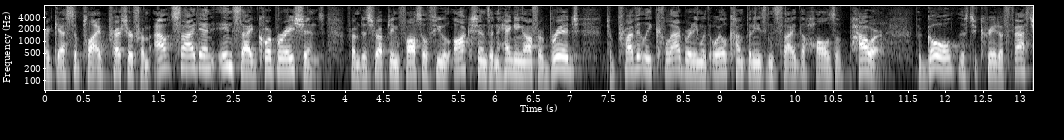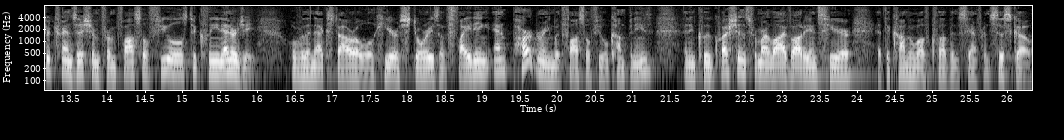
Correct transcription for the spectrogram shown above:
Our guests apply pressure from outside and inside corporations, from disrupting fossil fuel auctions and hanging off a bridge to privately collaborating with oil companies inside the halls of power. The goal is to create a faster transition from fossil fuels to clean energy. Over the next hour, we'll hear stories of fighting and partnering with fossil fuel companies and include questions from our live audience here at the Commonwealth Club in San Francisco.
